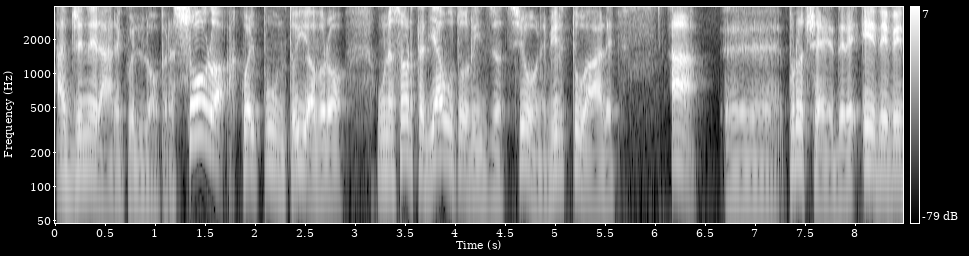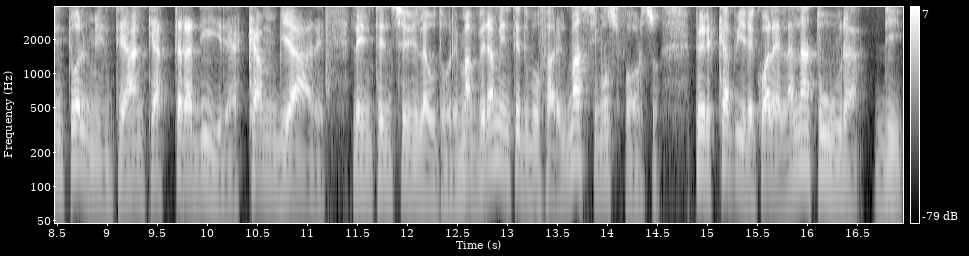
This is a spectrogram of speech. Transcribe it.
a generare quell'opera. Solo a quel punto io avrò una sorta di autorizzazione virtuale a eh, procedere ed eventualmente anche a tradire, a cambiare le intenzioni dell'autore, ma veramente devo fare il massimo sforzo per capire qual è la natura di,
